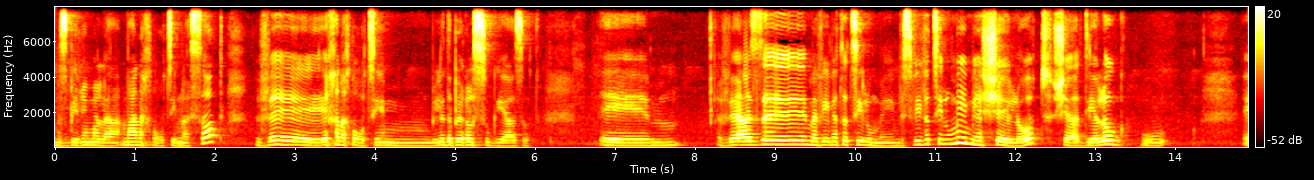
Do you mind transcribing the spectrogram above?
מסבירים על מה אנחנו רוצים לעשות, ואיך אנחנו רוצים לדבר על הסוגיה הזאת. ואז אה, מביאים את הצילומים, וסביב הצילומים יש שאלות שהדיאלוג הוא אה,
